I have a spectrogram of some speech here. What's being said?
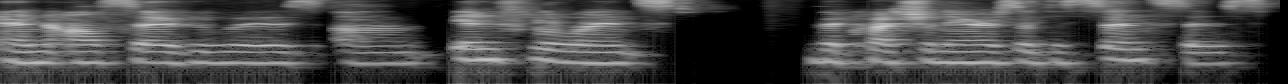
and also who was um, influenced the questionnaires of the census,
